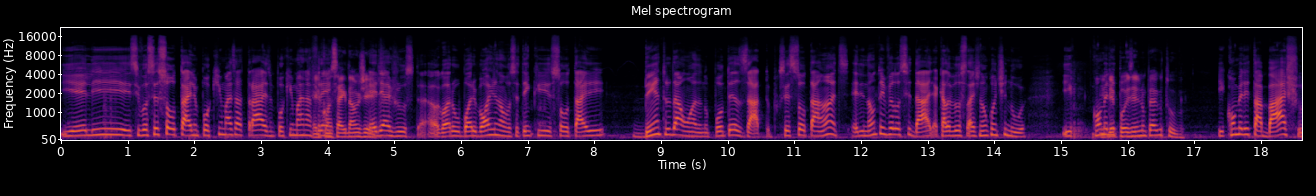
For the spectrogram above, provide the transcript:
e ele, se você soltar ele um pouquinho mais atrás, um pouquinho mais na Ele frente, consegue dar um jeito. ele ajusta. Agora o bodyboard não, você tem que soltar ele dentro da onda, no ponto exato. Porque se você soltar antes, ele não tem velocidade, aquela velocidade não continua. E como e ele depois ele não pega o tubo. e como ele tá baixo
